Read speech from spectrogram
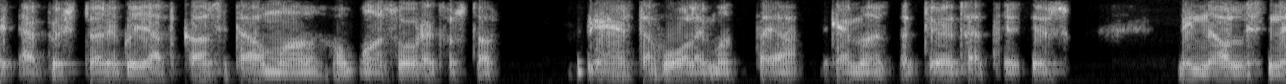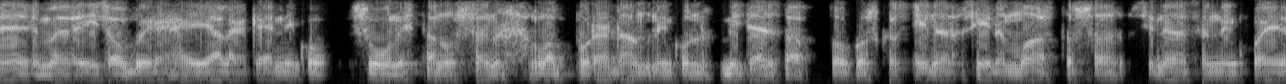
pitää pystyä niin jatkaa sitä omaa, omaa suoritusta virheistä huolimatta ja tekemään sitä työtä. Että jos Minna oli sinne ensimmäisen ison virheen jälkeen niin kuin suunnistanut sen loppuradan niin kuin miten sattuu, koska siinä, siinä maastossa sinänsä niin kuin ei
